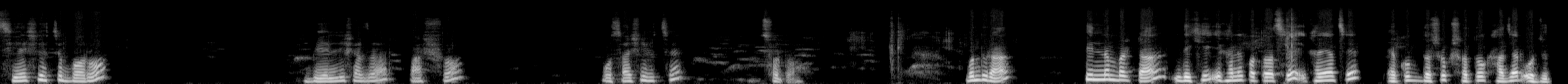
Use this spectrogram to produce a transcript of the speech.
ছিয়াশি হচ্ছে বড়, বিয়াল্লিশ হাজার পাঁচশো পঁচাশি হচ্ছে ছোট। বন্ধুরা, তিন নাম্বারটা দেখি এখানে কত আছে? এখানে আছে একক দশক শতক হাজার অজুত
